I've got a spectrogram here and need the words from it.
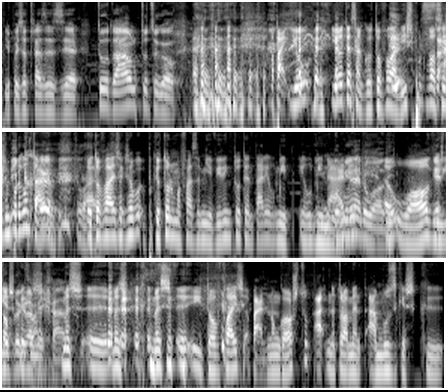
e depois atrás a dizer two down, two to go. Opá, e eu, e eu, atenção, que eu estou a falar disto porque vocês me perguntaram. Claro. Eu estou a falar disto porque eu estou numa fase da minha vida em que estou a tentar elimi- eliminar, Eliminar o eh, ódio. o ódio Este e é o as coisas. programa errado. Mas, eh, mas, mas eh, e estou a falar isto, não gosto. Há- naturalmente, há músicas que,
